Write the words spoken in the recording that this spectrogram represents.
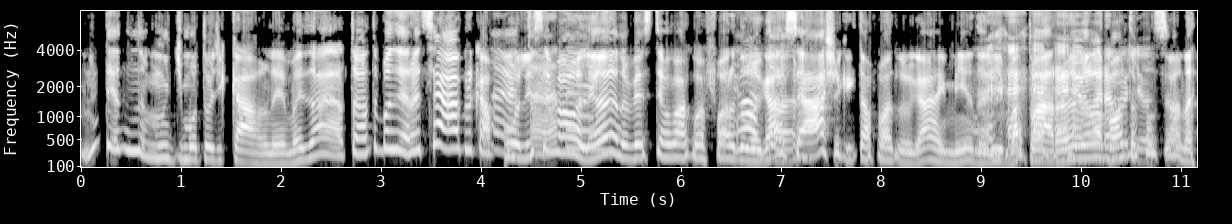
não entendo muito de motor de carro, né? Mas a Toyota Bandeirante, você abre o capô É, ali, você tá, vai né? olhando, vê se tem alguma coisa fora Eu do lugar. adoro. Você acha que tá fora do lugar, emenda ali, bate um arame É ela volta a funcionar.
